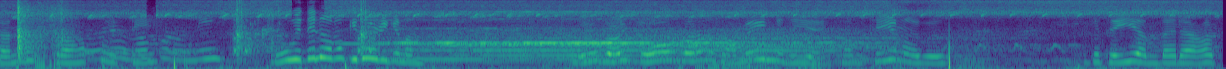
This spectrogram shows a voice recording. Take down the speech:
രണ്ട് സ്ക്രാപ്പ് കിട്ടി. ഓ ഇതിൽ നമുക്ക് ഇത് കഴിക്കണം. അയ്യോ ഗൈസ് ഓ സമയമില്ല ചെയ്യാൻ ചെയ്യണോ ഇത്? നമുക്ക് ചെയ്യാം എന്തായാലും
